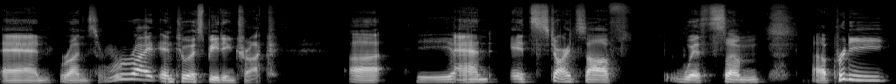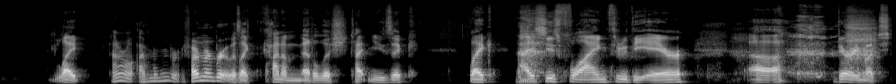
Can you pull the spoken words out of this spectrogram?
and runs right into a speeding truck. Uh, Yep. and it starts off with some uh, pretty like I don't know. I remember if I remember it was like kind of metalish type music, like as she's flying through the air, uh, very much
